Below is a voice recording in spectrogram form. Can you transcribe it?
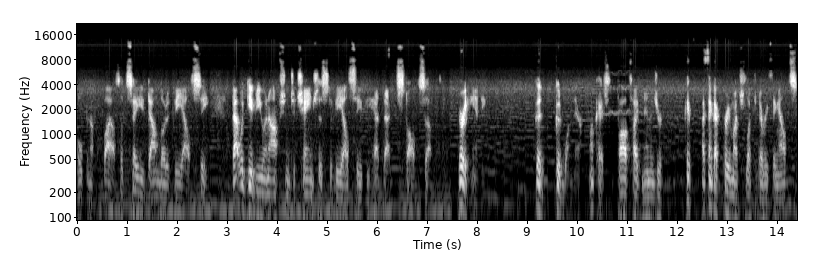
open up the files. Let's say you downloaded VLC. That would give you an option to change this to VLC if you had that installed. So, very handy. Good, good one there. Okay, so file type manager. Okay, I think I've pretty much looked at everything else.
